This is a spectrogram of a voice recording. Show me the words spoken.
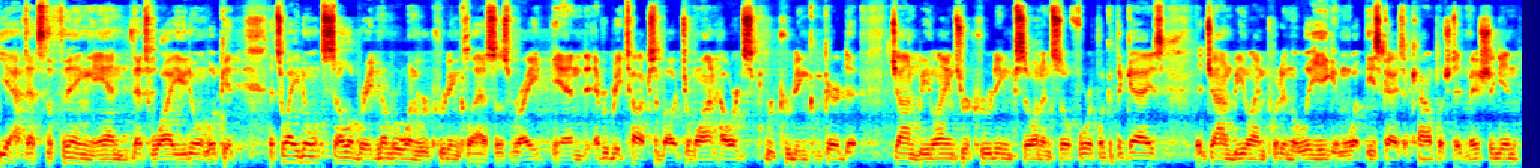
Yeah, that's the thing, and that's why you don't look at. That's why you don't celebrate number one recruiting classes, right? And everybody talks about Juwan Howard's recruiting compared to John Beilein's recruiting, so on and so forth. Look at the guys that John Beilein put in the league and what these guys accomplished at Michigan.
